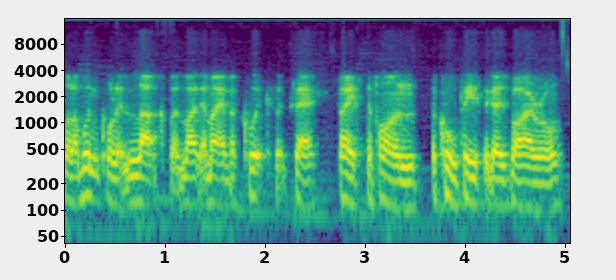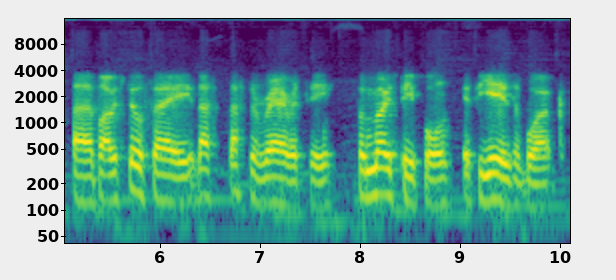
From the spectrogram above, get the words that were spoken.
well, I wouldn't call it luck, but like they might have a quick success based upon a cool piece that goes viral. Uh, but I would still say that's that's the rarity. For most people, it's years of work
